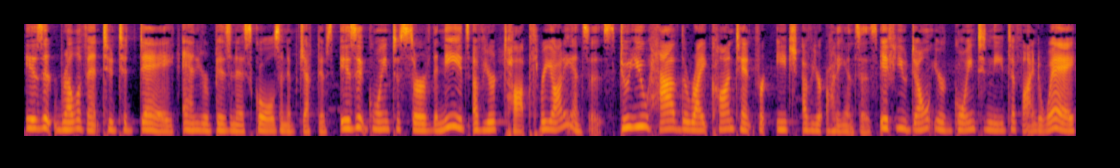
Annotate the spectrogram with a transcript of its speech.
is it relevant to today and your business goals and objectives? Is it going to serve the needs of your top three audiences? Do you have the right content for each of your audiences? If you don't, you're going to need to find a way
